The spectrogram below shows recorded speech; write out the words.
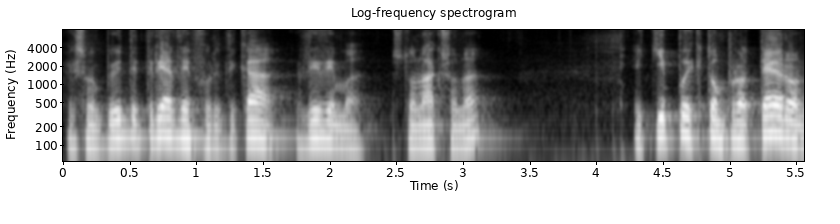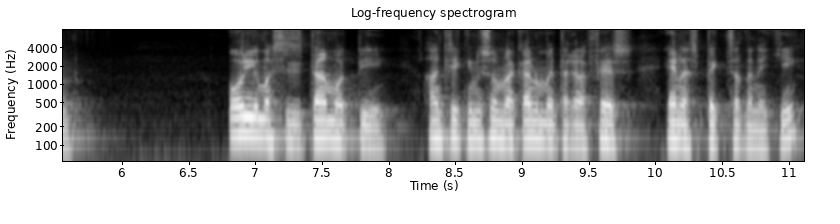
χρησιμοποιούνται τρία διαφορετικά δίδυμα στον άξονα, εκεί που εκ των προτέρων όλοι μας συζητάμε ότι αν ξεκινήσουμε να κάνουμε μεταγραφές ένας παίκτης θα ήταν εκεί,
